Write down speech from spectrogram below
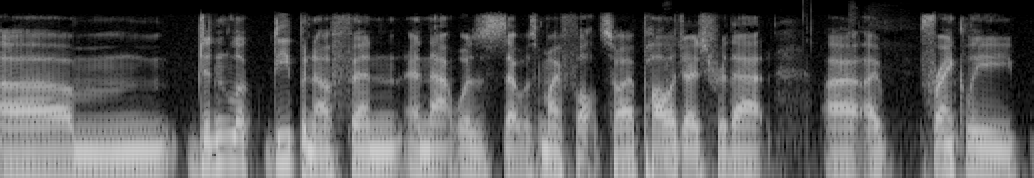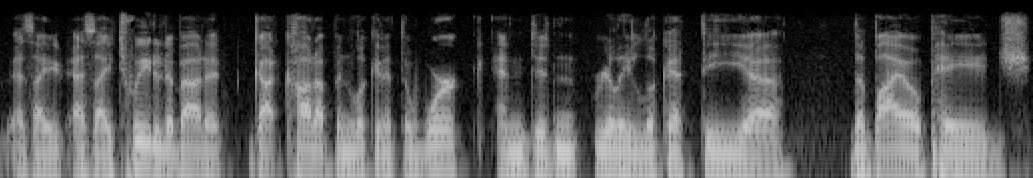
Um, didn't look deep enough and and that was that was my fault. So I apologize for that. Uh, I frankly as I as I tweeted about it got caught up in looking at the work and didn't really look at the uh, the bio page.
